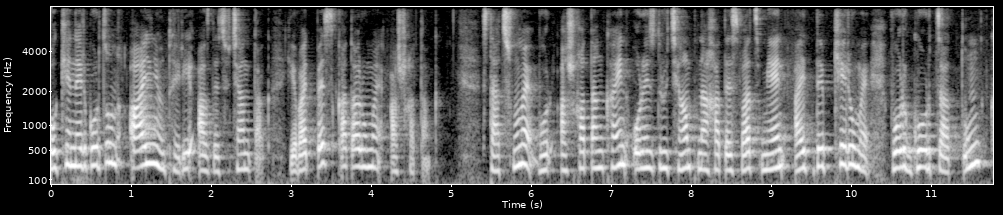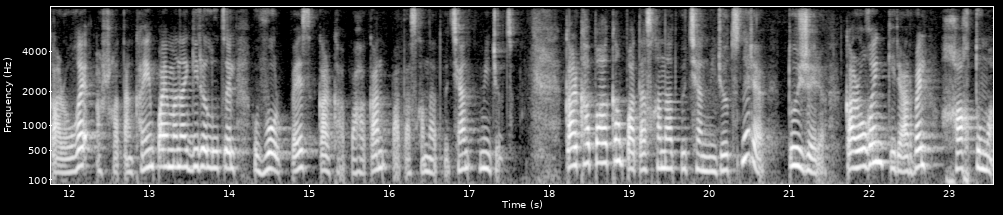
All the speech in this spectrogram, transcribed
հոգեներգործուն այլ նյութերի ազդեցության տակ եւ այդպես կատարում է աշխատանք։ Ստացվում է, որ աշխատանքային օրենսդրությամբ նախատեսված միայն այդ դեպքերում է, որ գործատուն կարող է աշխատանքային պայմանագիրը լուծել որպես կարգապահական պատասխանատվության միջոց։ Կարգապահական պատասխանատվության միջոցները տույժերը կարող են կիրառվել խախտումը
